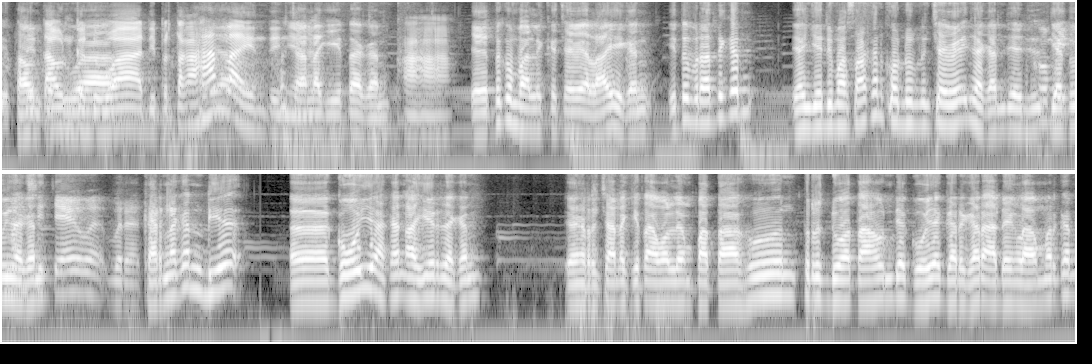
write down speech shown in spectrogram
di tahun, tahun kedua, di pertengahan Ya, lah intinya. rencana kita kan. Ah, ya itu kembali ke cewek lain kan. Itu berarti kan yang jadi masalah kan komitmen ceweknya kan jadi jatuhnya kan. si cewek berarti. Karena kan dia eh, goyah kan akhirnya kan? Yang rencana kita awalnya empat tahun terus dua tahun dia goyah gara-gara ada yang lamar kan?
